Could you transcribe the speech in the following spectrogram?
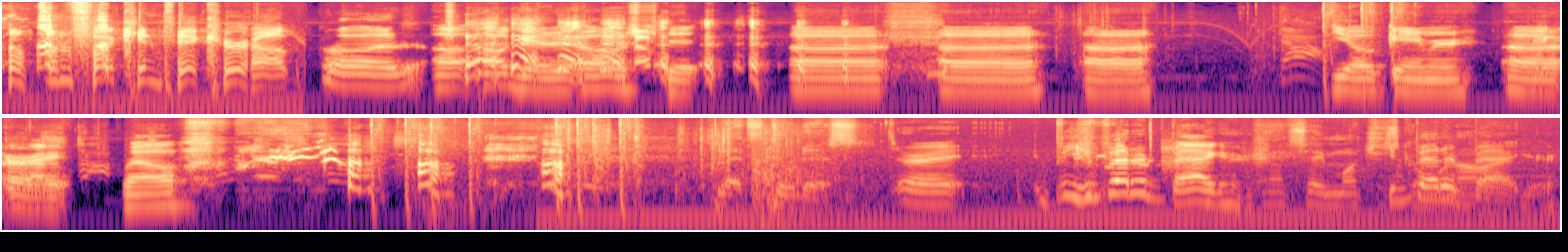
Someone fucking pick her up. Oh, uh, I'll get it. Oh shit. Uh, uh, uh. Yo, gamer. Uh, Pick her all right. Well. Let's do this. All right. You better bag her. Can't say much is You going better on. bag her.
